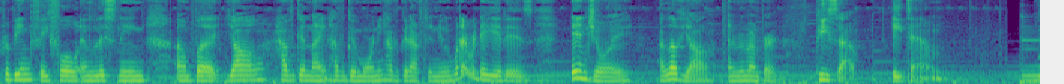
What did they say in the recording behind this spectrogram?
for being faithful and listening. Um, but y'all have a good night, have a good morning, have a good afternoon, whatever day it is. Enjoy. I love y'all, and remember, peace out. A Town.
